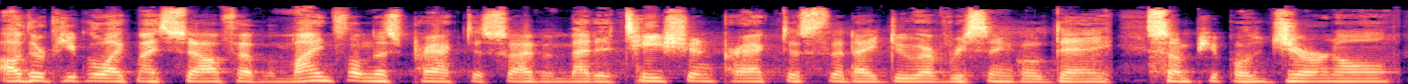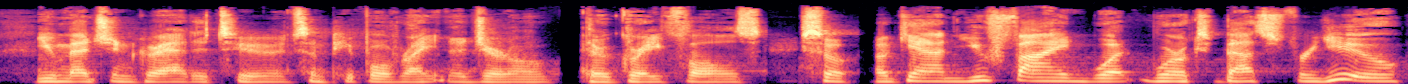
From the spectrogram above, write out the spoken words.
Other people like myself have a mindfulness practice. So I have a meditation practice that I do every single day. Some people journal. You mentioned gratitude. Some people write in a journal. They're gratefuls. So again, you find what works best for you,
